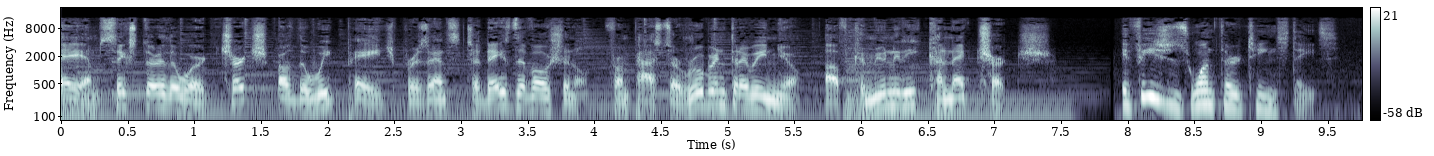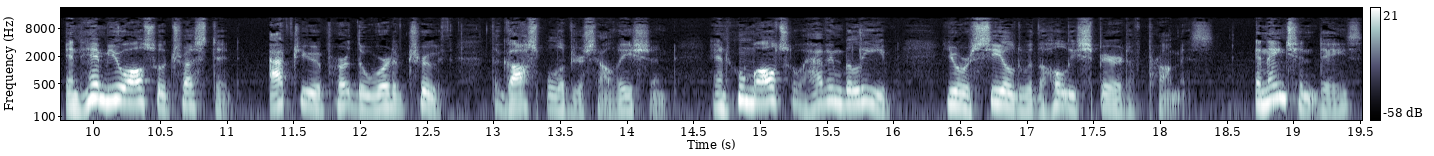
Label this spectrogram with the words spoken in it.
AM 630 The Word Church of the Week page presents today's devotional from Pastor Ruben Trevino of Community Connect Church. Ephesians 1:13 states, "In him you also trusted, after you have heard the word of truth, the gospel of your salvation, and whom also having believed, you were sealed with the Holy Spirit of promise." In ancient days,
